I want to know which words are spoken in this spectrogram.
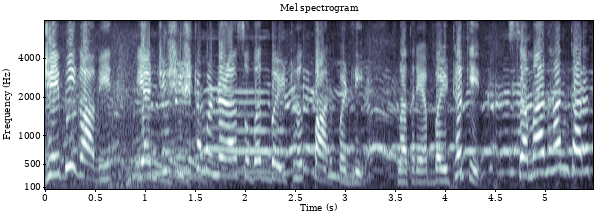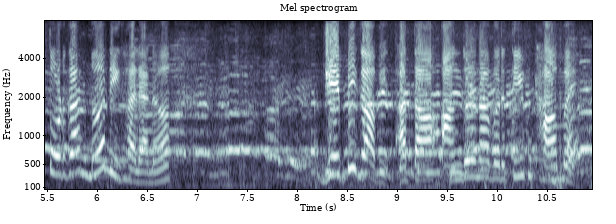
जे पी गावित यांची शिष्टमंडळासोबत बैठक पार पडली. मात्र या बैठकीत समाधानकारक तोडगा न निघाल्यानं जे पी गावित आता आंदोलनावरती ठाम आहे.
